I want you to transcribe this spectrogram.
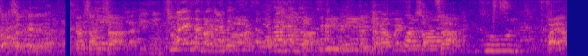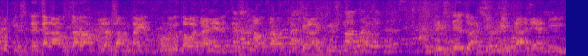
संसार केलेला. तर संसार. भाकरी जनाबाईचा संसार. पाया कृष्ण त्याला अवतार आपल्याला सांगता येत पूर्वी कवा झालेले कृष्ण अवतारातला खेळ आहे कृष्ण अवतार कृष्णे द्वारकेवर नेता आले आणि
